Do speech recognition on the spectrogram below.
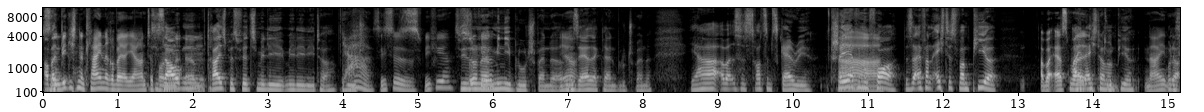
das aber sind die, wirklich eine kleinere Variante die von. saugen ähm, 30 bis 40 Milli, Milliliter. Blut. ja, siehst du, das ist wie viel? ist wie so, eine viel? Mini-Blutspende, Ja. eine sehr, sehr kleine Blutspende. Ja, aber es ist trotzdem scary. Stell dir einfach nur vor, das ist einfach ein echtes Vampir. Aber erstmal. Ein echter du, Vampir. Nein. Oder-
